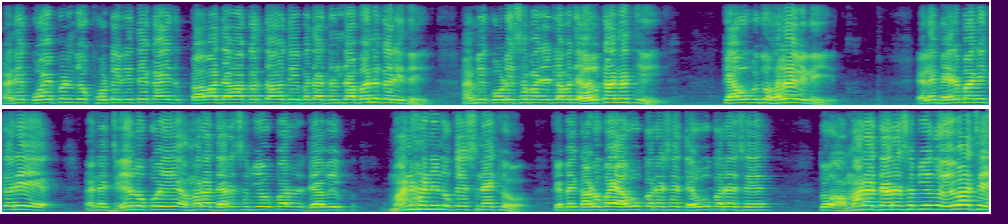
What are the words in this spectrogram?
અને કોઈ પણ જો ખોટી રીતે કાંઈ કાવા દાવા કરતા હોય તો એ બધા ધંધા બંધ કરી દે. અમે કોળી સમાજ એટલા બધા હલકા નથી કે આવું બધું હલાવી લઈએ. એટલે મહેરબાની કરી અને જે લોકોએ અમારા ધારાસભ્ય ઉપર જે આવી માનહાનિનો કેસ નાખ્યો કે ભાઈ કાળુભાઈ આવું કરે છે, તેવું કરે છે. તો અમારા ધારાસભ્યો તો એવા છે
